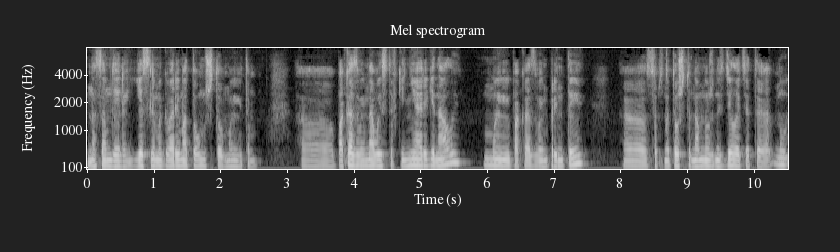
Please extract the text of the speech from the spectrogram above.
на самом деле. Если мы говорим о том, что мы там э, показываем на выставке не оригиналы, мы показываем принты, собственно, то, что нам нужно сделать, это, ну,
